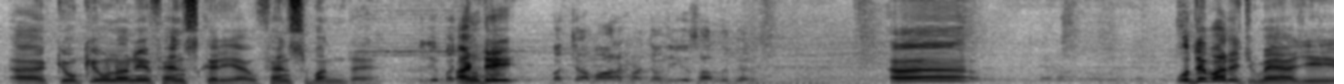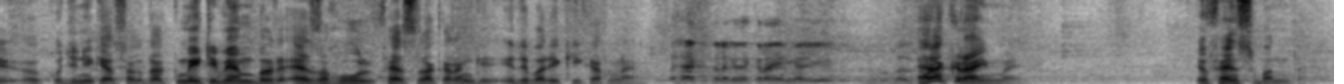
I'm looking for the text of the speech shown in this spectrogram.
ਅ, ਕਿਉਂਕਿ ਉਹਨਾਂ ਨੇ offense ਕਰਿਆ offense ਬਣਦਾ ਹੈ। ਅੰਡਰ ਬੱਚਾ ਮਾਰ ਰੱਖਣਾ ਚਾਹੁੰਦੀ ਹੈ ਸਭ ਫਿਰ ਅ, ਉਹਦੇ ਬਾਰੇ ਚ ਮੈਂ ਅਜੇ ਅ, ਕੁਝ ਨਹੀਂ ਕਹਿ ਸਕਦਾ। Committee member as a whole ਫੈਸਲਾ ਕਰਾਂਗੇ ਇਹਦੇ ਬਾਰੇ ਕੀ ਕਰਨਾ ਹੈ। ਹੈ ਕਿਤੇ ਨਾ ਕਿਤੇ ਕ੍ਰਾਈਮ ਹੈ ਜੀ ਬਿਲਕੁਲ ਗਲਤ ਹੈ। ਕ੍ਰਾਈਮ ਹੈ offense ਬਣਦਾ ਹੈ।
